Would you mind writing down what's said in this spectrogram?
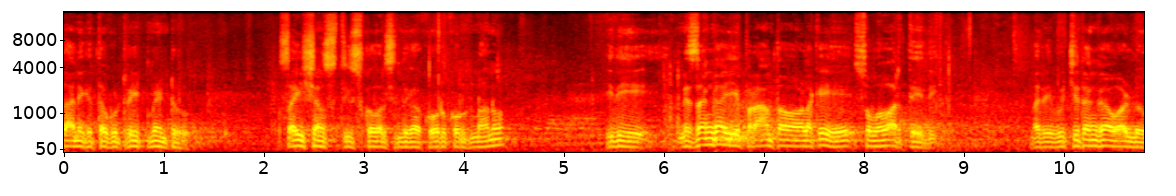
దానికి తగు ట్రీట్మెంటు సజెషన్స్ తీసుకోవాల్సిందిగా కోరుకుంటున్నాను. ఇది నిజంగా ఈ ప్రాంతం వాళ్ళకి శుభవార్త ఇది. మరి ఉచితంగా వాళ్ళు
